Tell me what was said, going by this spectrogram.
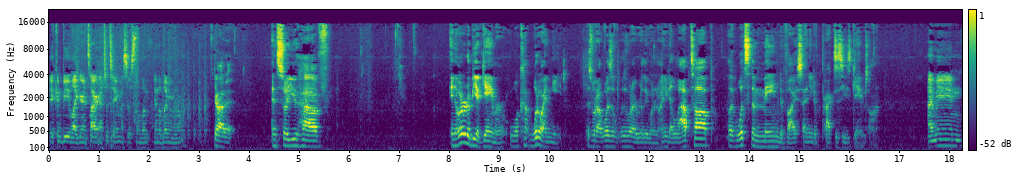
It can be like your entire entertainment system li- in the living room. Got it. And so you have. In order to be a gamer, what kind, what do I need? Is what I was is what I really want to know. I need a laptop. Like, what's the main device I need to practice these games on? I mean,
